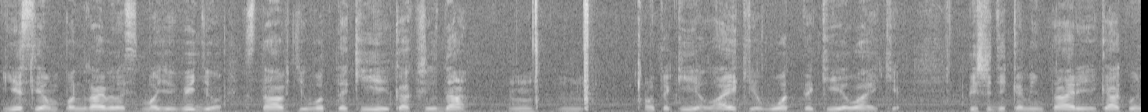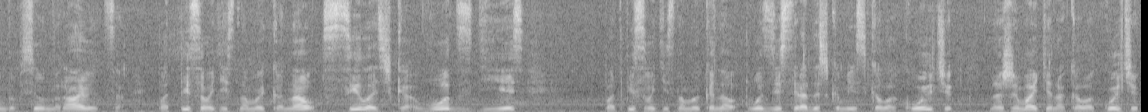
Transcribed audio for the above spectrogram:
если вам понравилось мое видео, ставьте вот такие, как всегда, вот такие лайки, вот такие лайки. Пишите комментарии, как вам это все нравится. Подписывайтесь на мой канал, ссылочка вот здесь. Подписывайтесь на мой канал, вот здесь рядышком есть колокольчик. Нажимайте на колокольчик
